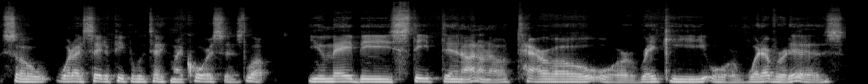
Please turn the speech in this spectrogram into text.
So what I say to people who take my course is, look, you may be steeped in, I don't know, tarot or Reiki or whatever it is.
